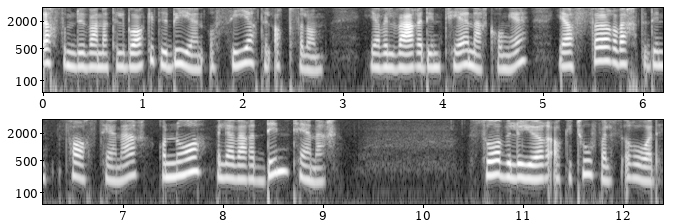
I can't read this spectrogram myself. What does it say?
dersom du vender tilbake til byen og sier til Absalom, Jeg vil være din tjener, konge, jeg har før vært din fars tjener, og nå vil jeg være din tjener så vil du gjøre Akitofels råd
